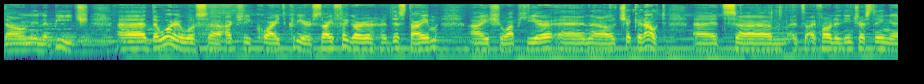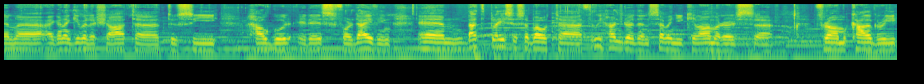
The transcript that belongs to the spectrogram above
down in the beach uh, the water was uh, actually quite clear. So I figure this time I show up here and I'll check it out. Uh, it's, um, it's, I found it interesting and uh, I'm gonna give it a shot uh, to see how good it is for diving. And that place is about 370 kilometers from Calgary,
